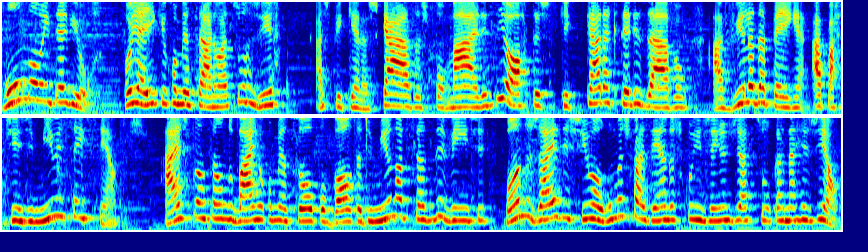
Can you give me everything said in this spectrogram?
rumo ao interior. Foi aí que começaram a surgir as pequenas casas, pomares e hortas que caracterizavam a Vila da Penha a partir de 1600. A expansão do bairro começou por volta de 1920, quando já existiam algumas fazendas com engenhos de açúcar na região.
